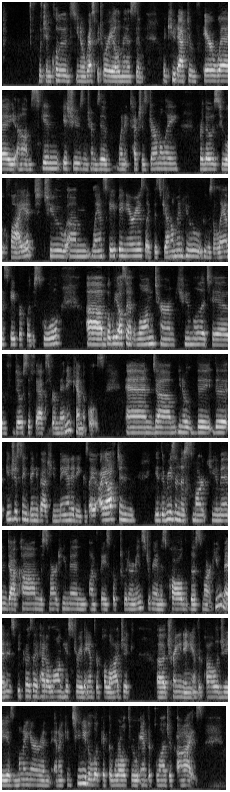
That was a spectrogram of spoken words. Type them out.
which includes, you know, respiratory illness and acute active airway, um, skin issues in terms of when it touches dermally for those who apply it to um, landscaping areas, like this gentleman who, who was a landscaper for the school. Um, but we also have long term cumulative dose effects for many chemicals. And, um, you know, the, the interesting thing about humanity, because I, I often, the reason the smarthuman.com, the smart human on Facebook, Twitter, and Instagram is called the smart human is because I've had a long history of anthropologic uh, training, anthropology as a minor, and, and I continue to look at the world through anthropologic eyes.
